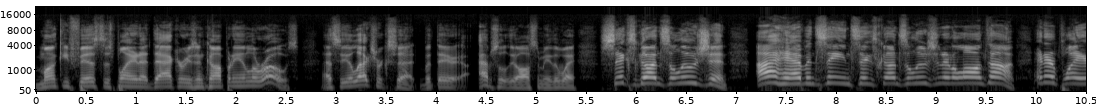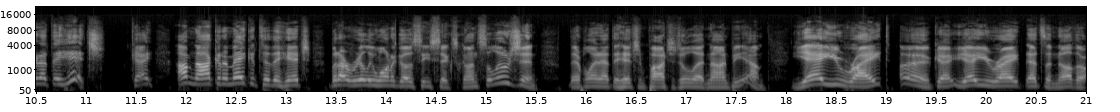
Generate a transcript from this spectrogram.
Monkey Fist is playing at Daiquiris and Company in Larose. That's the electric set, but they're absolutely awesome either way. Six Gun Solution. I haven't seen Six Gun Solution in a long time, and they're playing at the Hitch. Okay, I'm not going to make it to the Hitch, but I really want to go see Six Gun Solution. They're playing at the Hitch in Ponchatoula at 9 p.m. Yeah, you right. Okay, yeah, you right. That's another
